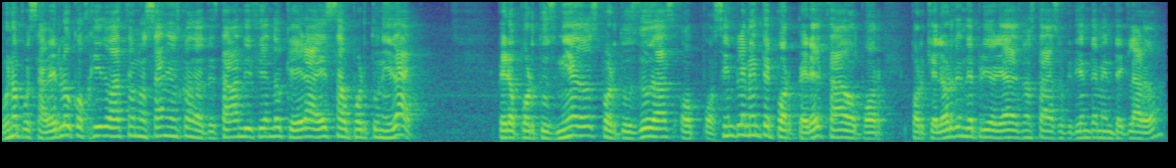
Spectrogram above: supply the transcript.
Bueno, pues haberlo cogido hace unos años cuando te estaban diciendo que era esa oportunidad. Pero por tus miedos, por tus dudas, o, simplemente por pereza, o por, porque el orden de prioridades no estaba suficientemente claro,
